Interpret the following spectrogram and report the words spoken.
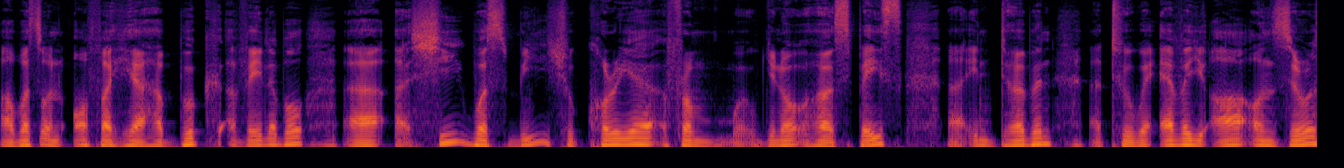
uh, what's on offer here. Her book available, uh, uh, She Was Me, courier from, uh, you know, her space uh, in Durban uh, to wherever you are on 060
